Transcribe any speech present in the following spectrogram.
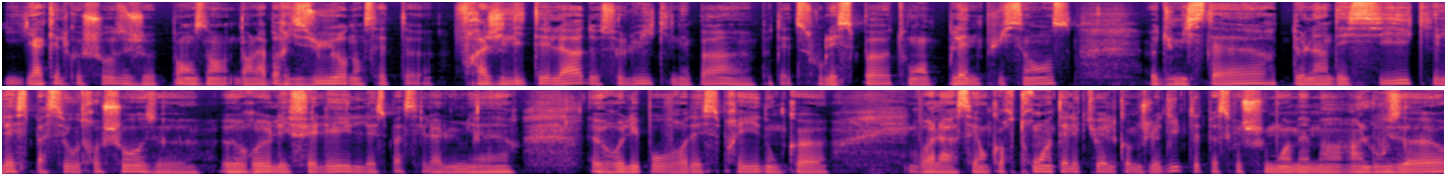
Il y a quelque chose, je pense, dans, la brisure, dans cette euh, fragilité-là de celui qui n'est pas euh, peut-être sous les spots ou en pleine puissance, euh, du mystère, de l'indécis, qui laisse passer autre chose. heureux les fêlés, ils laissent passer la lumière. Heureux les pauvres d'esprit. Donc voilà, c'est encore trop intellectuel comme je le dis, peut-être parce que je suis moi-même un, un loser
